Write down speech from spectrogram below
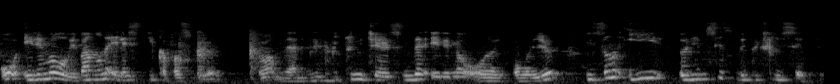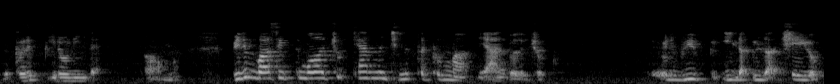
o erime oluyor. Ben ona LSD kafası diyorum. Tamam mı? Yani bir bütün içerisinde olay- olayı insanı iyi, önemsiz ve güçlü hissettiriyor. Garip bir ironiyle. Tamam mı? Benim bahsettiğim olay çok kendi içinde takılma. Yani böyle çok öyle büyük bir ila, ila- şey yok.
